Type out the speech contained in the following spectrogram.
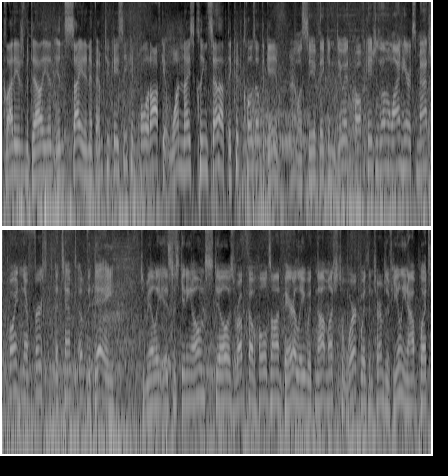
Gladiator's Medallion in sight, and if M2KC can pull it off, get one nice clean setup, they could close out the game. All right, let's see if they can do it. Qualifications on the line here. It's match point in their first attempt of the day. Jamili is just getting owned still as Rubcub holds on barely with not much to work with in terms of healing output.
